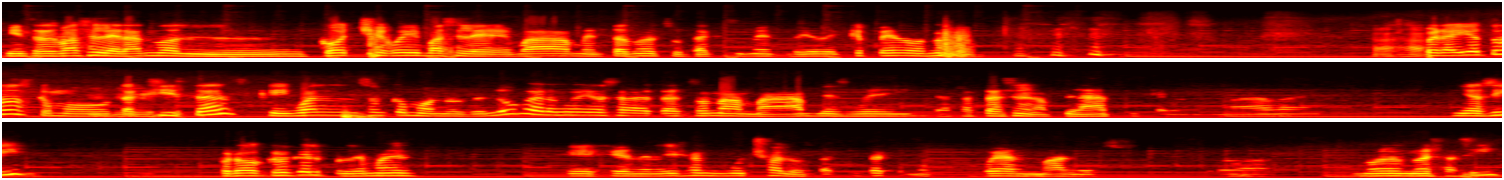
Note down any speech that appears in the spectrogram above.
mientras va acelerando el coche, güey, va, va aumentando su taxímetro. Yo de qué pedo, ¿no? Ajá. Pero hay otros como taxistas que igual son como los del Uber, güey. O sea, son amables, güey. Hasta te hacen la plática, la mamada. Y así. Pero creo que el problema es que generalizan mucho a los taxistas como que fueran malos. Pero no, no es así.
